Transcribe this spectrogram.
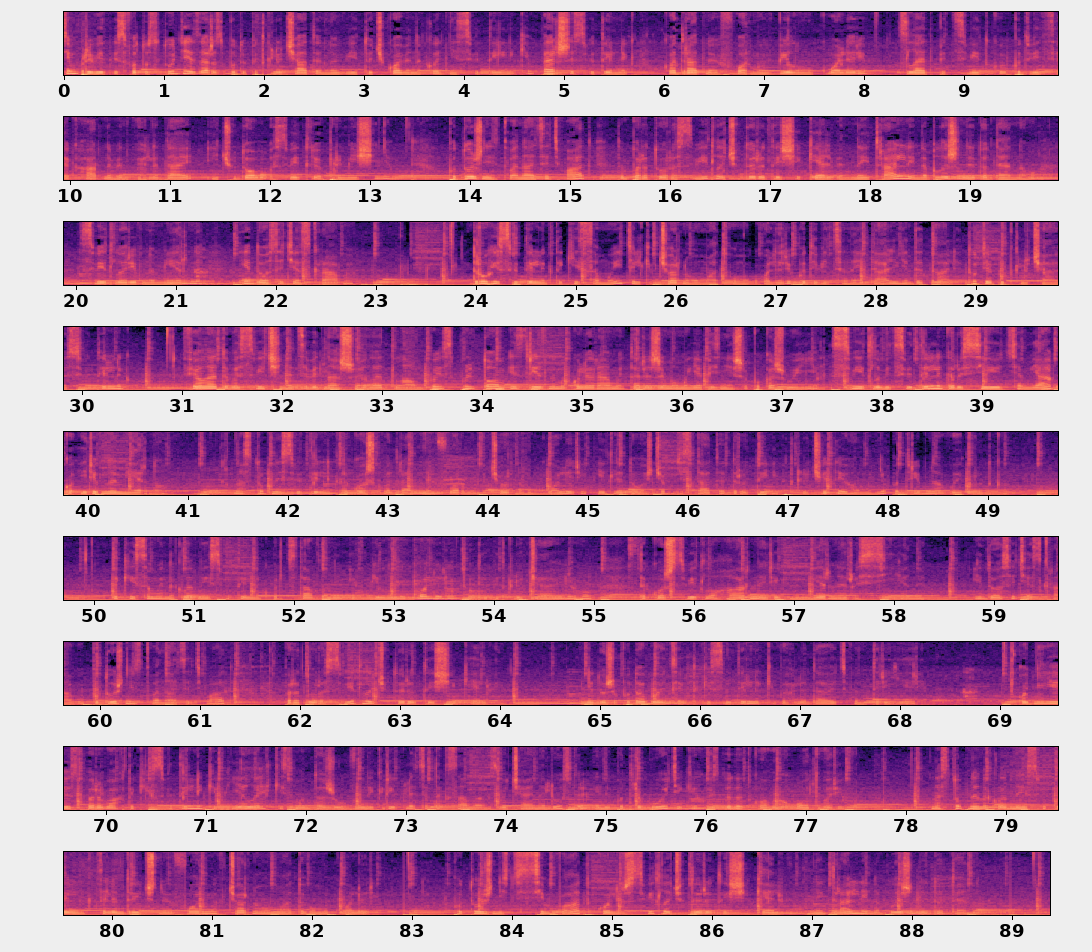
Всім привіт із фотостудії. Зараз буду підключати нові точкові накладні світильники. Перший світильник квадратної форми в білому кольорі з led підсвіткою. Подивіться, як гарно він виглядає і чудово освітлює приміщення. Потужність 12 Вт, температура світла 4000 Кельвін, нейтральний, наближений до денного, світло рівномірне і досить яскраве. Другий світильник такий самий, тільки в чорному матовому кольорі. Подивіться на ідеальні деталі. Тут я підключаю світильник. Фіолетове свічення це від нашої LED-лампи з пультом і з різними кольорами та режимами, я пізніше покажу її. Світло від світильника розсіюється м'яко і рівномірно. Наступний світильник також квадратної форми в чорному кольорі, і для того, щоб дістати дроти і підключити його, мені потрібна викрутка. Такий самий накладний світильник представлений і в білому кольорі. Тут я підключаю його. Також світло гарне, рівномірне, розсіяне і досить яскраве. Потужність 12 Вт, температура світла 4000 Кельвін. Мені дуже подобається, як такі світильники виглядають в інтер'єрі. Однією з переваг таких світильників є легкість монтажу. Вони кріпляться так само, як звичайна люстра, і не потребують якихось додаткових отворів. Наступний накладний світильник циліндричної форми в чорному матовому кольорі. Потужність 7 Вт, колір світла 4000 Кельвін, нейтральний, наближений до денного.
